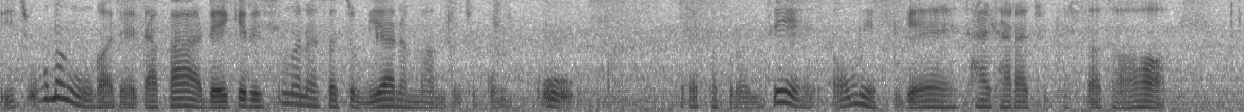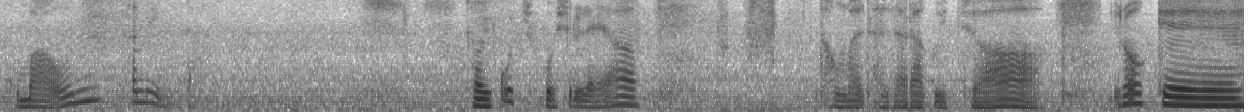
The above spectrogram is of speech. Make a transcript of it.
이 조그만 공간에다가 네 개를 심어놔서 좀 미안한 마음도 조금 있고 그래서 그런지 너무 예쁘게 잘 자라주고 있어서 고마운 참외입니다. 저희 고추 보실래요? 정말 잘 자라고 있죠. 이렇게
